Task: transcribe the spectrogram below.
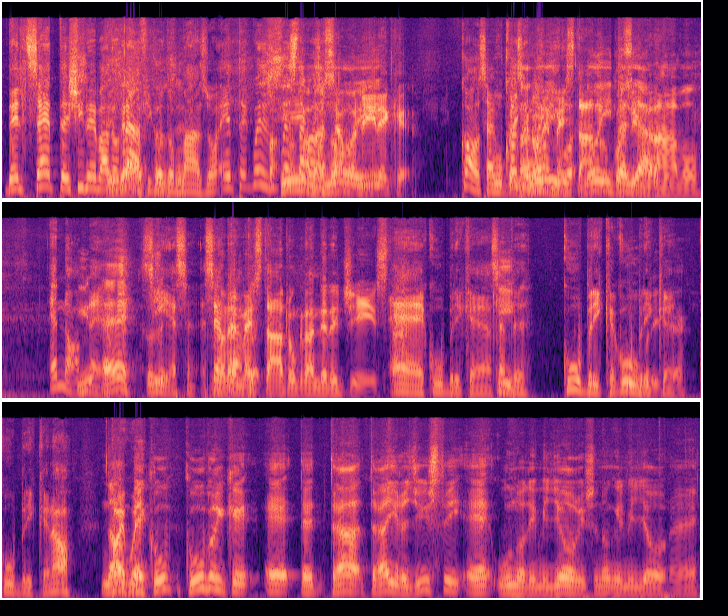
del set cinematografico, Esatto, sì. Tommaso. E te- que- Sì, questa cosa possiamo noi- dire che cosa, Kubrick cosa non è mai stato noi così italiani. bravo. Eh no, Io- beh, eh, sì, è, se- è Non sempre- è mai stato un grande regista. Eh, Kubrick, è sempre... Kubrick, Kubrick, Kubrick. Kubrick, no? No, Poi beh, que- Ku- Kubrick è, tra, tra i registi è uno dei migliori, se non il migliore. eh.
